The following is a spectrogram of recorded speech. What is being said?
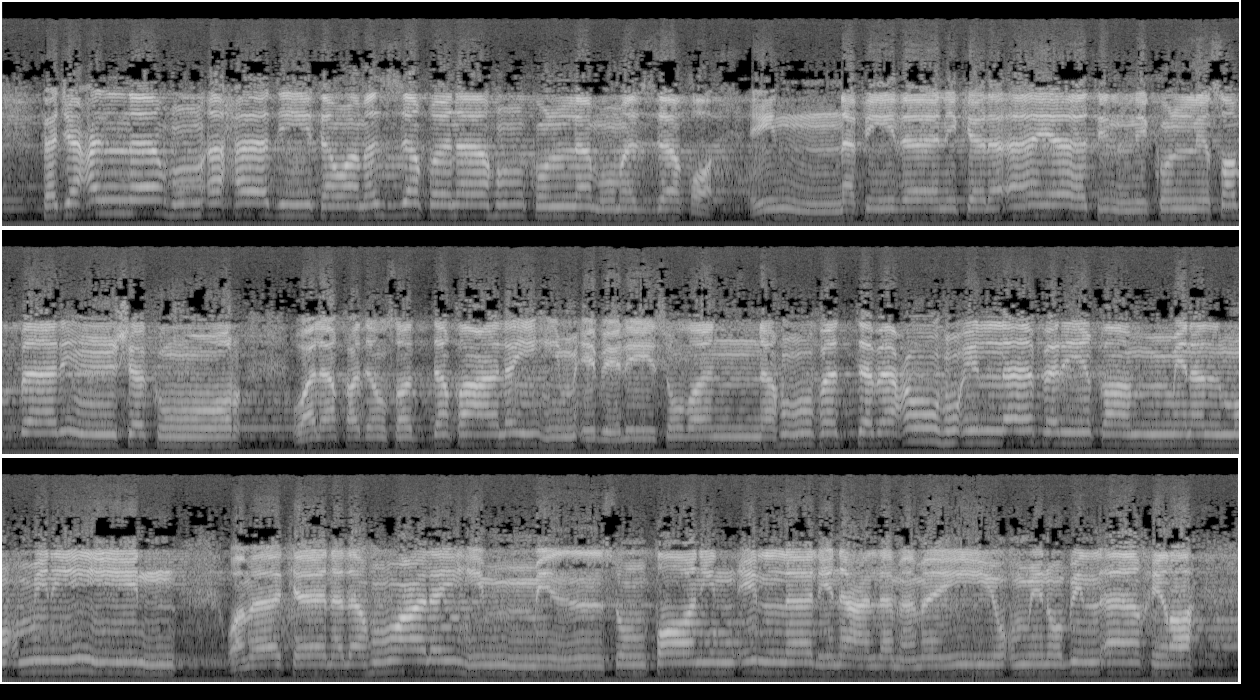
فجعلناهم أحاديث ومزقناهم كل ممزق. إن في ذلك لآيات لكل صبار شكور. ولقد صدق عليهم إبليس ظنه فاتبعوه إلا فريقا من المؤمنين. وما كان له عليهم من سلطان إلا لنعلم من يؤمن بالآخرة.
